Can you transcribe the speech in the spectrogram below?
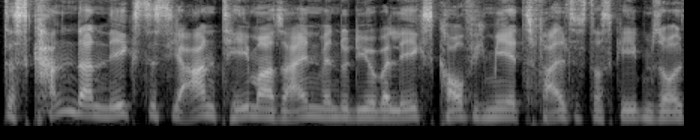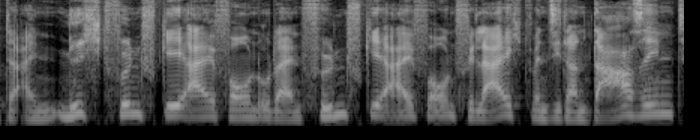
das kann dann nächstes Jahr ein Thema sein, wenn du dir überlegst, kaufe ich mir jetzt, falls es das geben sollte, ein nicht 5G iPhone oder ein 5G iPhone, vielleicht, wenn sie dann da sind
